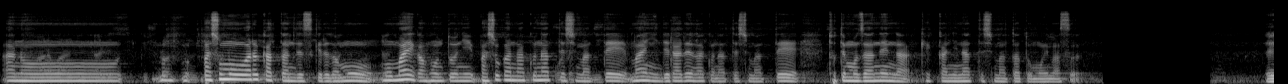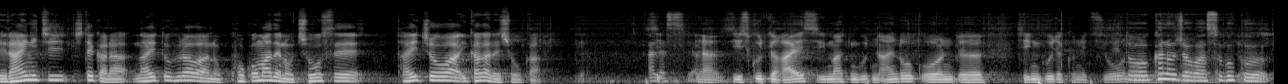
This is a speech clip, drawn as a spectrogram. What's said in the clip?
あのー、場所も悪かったんですけれどももう前が本当に場所がなくなってしまって前に出られなくなってしまってとても残念な結果になってしまったと思います。えー、来日してからナイトフラワーのここまでの調整体調はいかがでしょうか？Alles, ja. ja, sie ist gut gereist, sie macht einen guten Eindruck und äh, sie ist in guter Kondition. えっと、彼女はすごく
